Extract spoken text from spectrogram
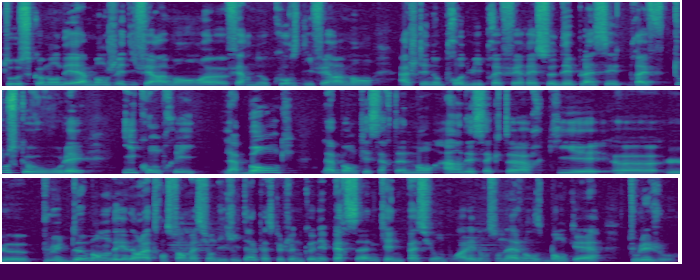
tous commander à manger différemment, euh, faire nos courses différemment, acheter nos produits préférés, se déplacer, bref, tout ce que vous voulez, y compris la banque la banque est certainement un des secteurs qui est euh, le plus demandé dans la transformation digitale parce que je ne connais personne qui a une passion pour aller dans son agence bancaire tous les jours.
